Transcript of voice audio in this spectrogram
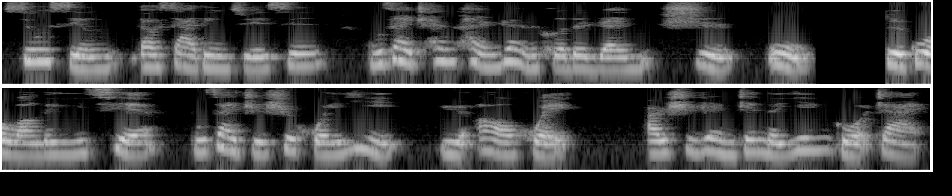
修行要下定决心，不再嗔恨任何的人事物。对过往的一切，不再只是回忆与懊悔，而是认真的因果债、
